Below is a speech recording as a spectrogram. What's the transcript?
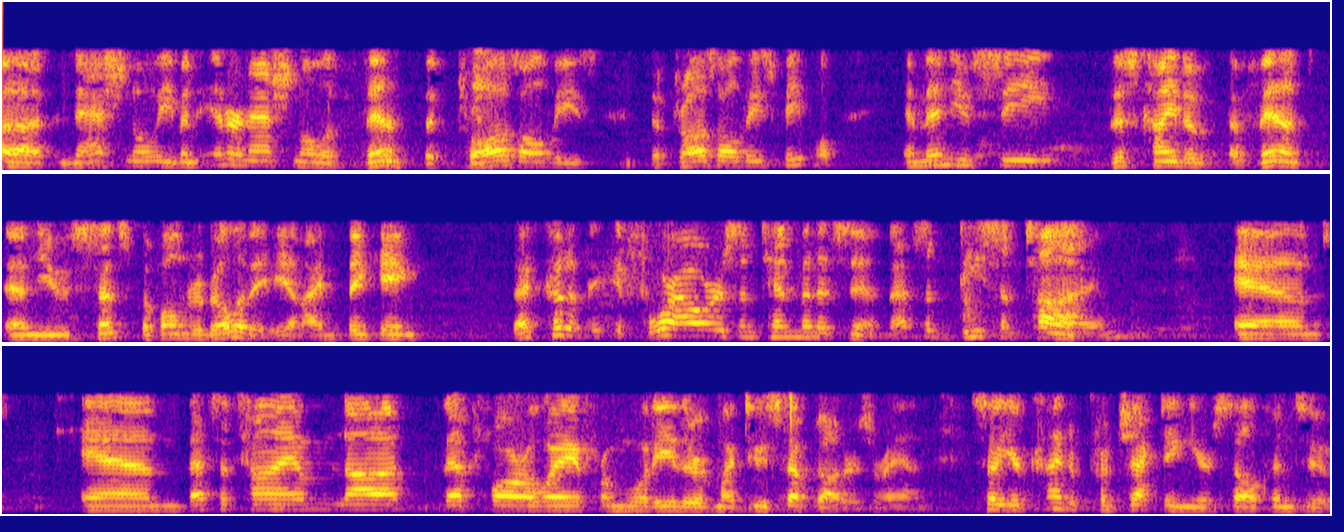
uh, national, even international event that draws all these that draws all these people. And then you see this kind of event, and you sense the vulnerability. And I'm thinking that could have four hours and ten minutes in. That's a decent time, and and that's a time not that far away from what either of my two stepdaughters ran. So you're kind of projecting yourself into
